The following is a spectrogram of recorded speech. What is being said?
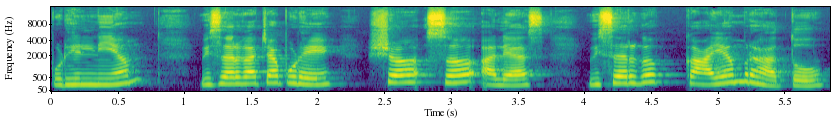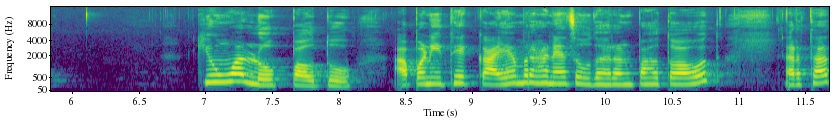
पुढील नियम विसर्गाच्या पुढे श स आल्यास विसर्ग कायम राहतो किंवा लोप पावतो. आपण इथे कायम राहण्याचं उदाहरण पाहतो आहोत. अर्थात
